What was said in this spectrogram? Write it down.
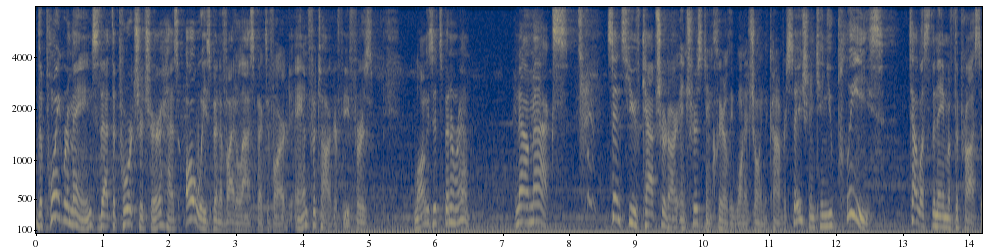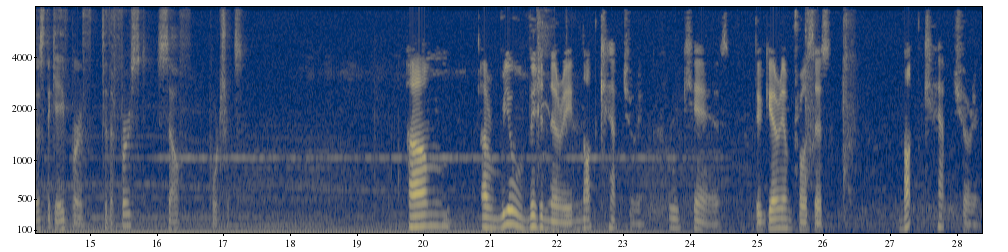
The point remains that the portraiture has always been a vital aspect of art and photography for as long as it's been around. Now, Max, since you've captured our interest and clearly want to join the conversation, can you please tell us the name of the process that gave birth to the first self portraits? Um, a real visionary not capturing. Who cares? The Daguerrean process not capturing.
